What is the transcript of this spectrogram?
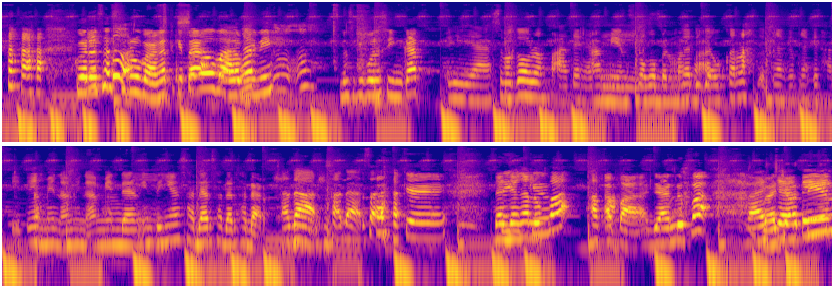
Gua rasa seru banget kita seru malam banget. ini. Mm-mm. meskipun singkat. Iya semoga bermanfaat ya nggak sih? Amin, semoga bermanfaat. dijauhkan lah dari penyakit penyakit hati itu ya. Amin amin amin. Dan Amin. intinya sadar sadar sadar. Sadar sadar sadar. Oke. Dan Thank jangan you. lupa apa, apa? Jangan lupa bacotin tenangin.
